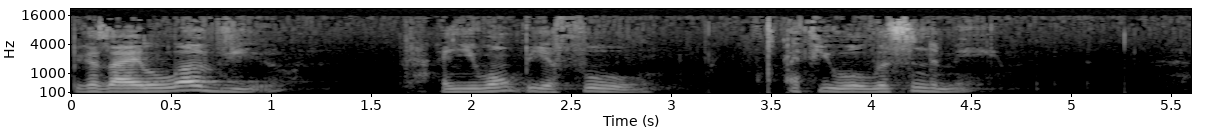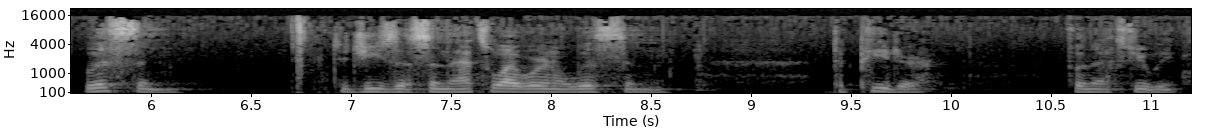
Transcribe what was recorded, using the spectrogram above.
because I love you and you won't be a fool if you will listen to me. Listen to Jesus, and that's why we're going to listen to Peter for the next few weeks.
